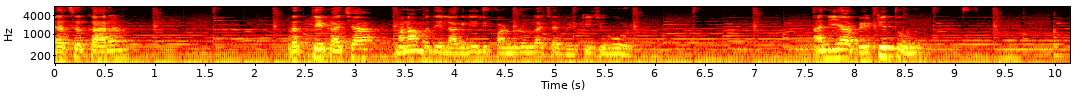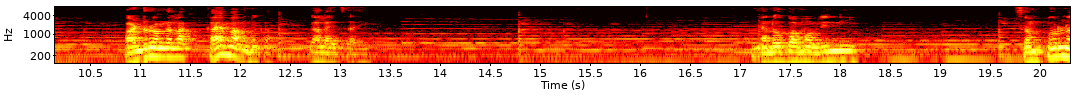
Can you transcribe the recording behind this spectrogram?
याचं कारण प्रत्येकाच्या मनामध्ये लागलेली पांडुरंगाच्या भेटीची ओढ. आणि या भेटीतून पांडुरंगाला काय मागणं का घालायचं आहे? ज्ञानोबा माऊलींनी संपूर्ण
